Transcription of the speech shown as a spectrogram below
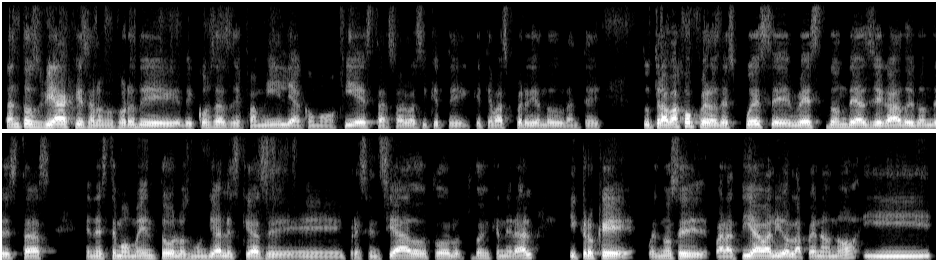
tantos viajes, a lo mejor de, de, cosas de familia, como fiestas o algo así que te, que te vas perdiendo durante tu trabajo, pero después eh, ves dónde has llegado y dónde estás en este momento, los mundiales que has eh, presenciado, todo, todo en general. Y creo que, pues no sé, para ti ha valido la pena o no. Y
